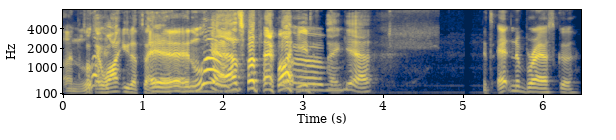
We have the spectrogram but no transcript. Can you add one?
Unless what they want you to think. Unless yeah, that's what they want you Um, to think. Yeah. it's at Nebraska.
